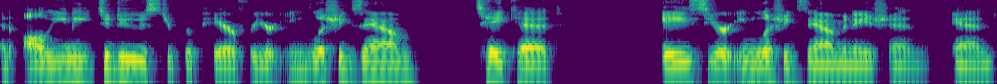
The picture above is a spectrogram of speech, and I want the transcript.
And all you need to do is to prepare for your English exam, take it, ace your English examination, and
